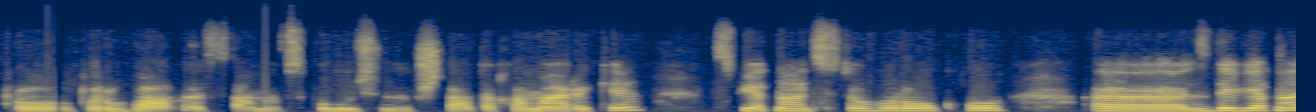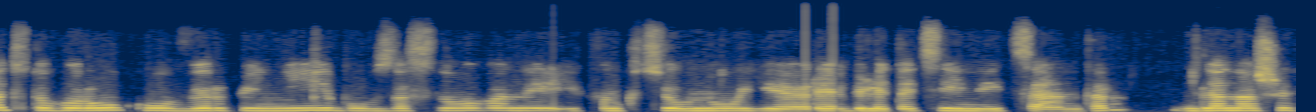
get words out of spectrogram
прооперували саме в Сполучених Штатах Америки з 15-го року. Е, З 19-го року в Ірпіні був заснований і функціонує реабілітаційний центр для наших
